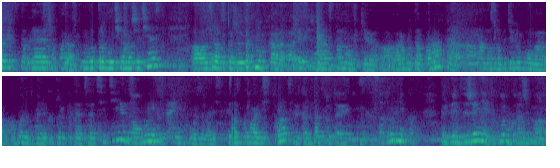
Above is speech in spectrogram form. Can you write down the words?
Что представляет аппарат? Ну вот рабочая наша часть. А, Сразу скажу, это кнопка а, экстренной остановки а, работы аппарата. Она должна быть у любого оборудования, которое питается от сети, но мы никогда ей не пользовались. У нас бывали ситуации, когда кто-то из сотрудников при передвижении эту кнопку нажимал.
